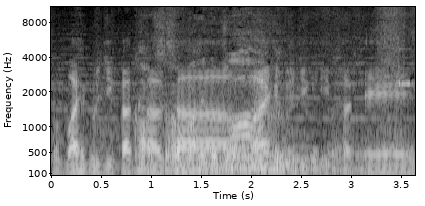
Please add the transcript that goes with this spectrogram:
ਸੋ ਵਾਹਿਗੁਰੂ ਜੀ ਕਾ ਖਾਲਸਾ ਵਾਹਿਗੁਰੂ ਜੀ ਕੀ ਫਤਿਹ।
